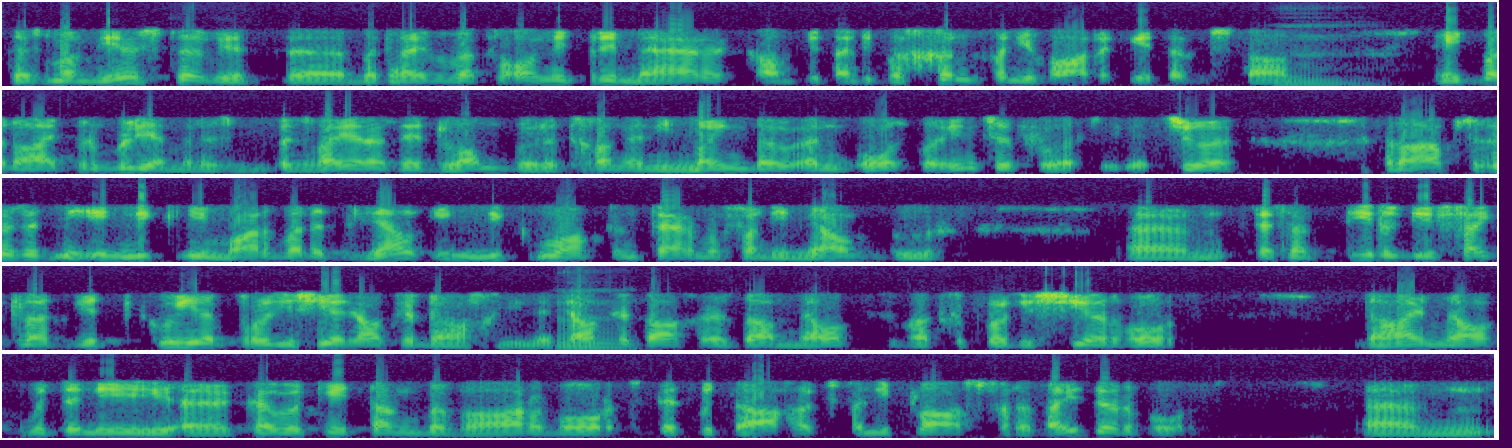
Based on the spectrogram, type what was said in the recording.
Dis maar meeste weet uh, bedrywe wat veral in die primêre kant weet aan die begin van die waardeketting staan. Hmm. Het maar daai probleme. Dis beswyer as dit landbou dit gaan in die mynbou in bosbou ensovoorts jy weet. So raapsig is dit nie uniek nie, maar wat dit wel uniek maak in terme van die melkboer Ehm um, dis natuurlik die feit dat weet koeie produseer elke dag. Jy weet elke mm. dag is daar melk wat geproduseer word. Daai melk moet in die uh, koue ketting bewaar word. Dit moet daagliks van die plaas verwyder word. Ehm um,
